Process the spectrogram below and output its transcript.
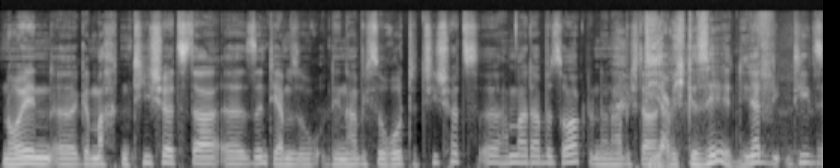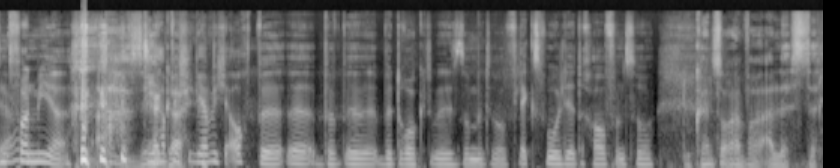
neuen äh, gemachten T-Shirts da äh, sind. Die haben so, den habe ich so rote T-Shirts äh, haben wir da besorgt und dann habe ich da. Die habe ich gesehen. Die, ja, die, die sind Ja. von mir. ah, Die sehr habe geil. ich, die hab ich auch be, äh, be, be, bedruckt, mit so mit so Flexfolie drauf und so. Du kannst doch einfach alles.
